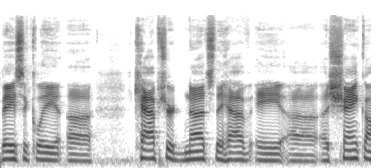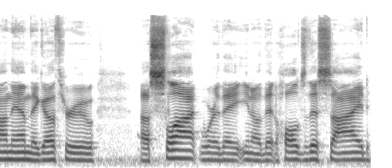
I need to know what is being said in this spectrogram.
basically uh, captured nuts. They have a, uh, a shank on them. They go through a slot where they, you know, that holds this side,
